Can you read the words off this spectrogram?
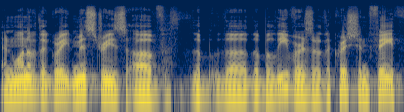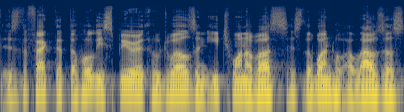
And one of the great mysteries of the, the, the, believers or the Christian faith is the fact that the Holy Spirit who dwells in each one of us is the one who allows us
